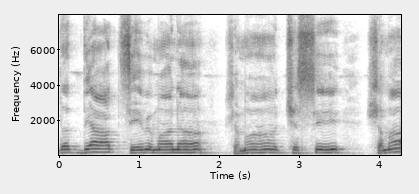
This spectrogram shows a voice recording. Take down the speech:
दद्यात् सेव्यमान समाच्छिष्ये समा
